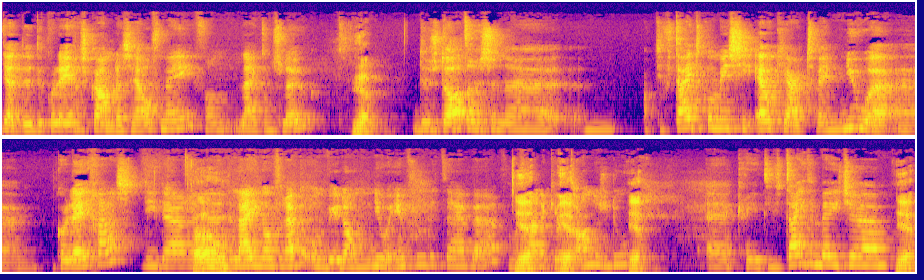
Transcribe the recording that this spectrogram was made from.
ja, de, de collega's kwamen daar zelf mee. Van, lijkt ons leuk. Ja, Dus dat, er is een, eh, activiteitencommissie. Elk jaar twee nieuwe eh, collega's die daar eh, Oh. de leiding over hebben. Om weer dan nieuwe invloeden te hebben. We Ja, gaan een keer ja, wat anders doen. ja. Creativiteit een beetje. ja.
